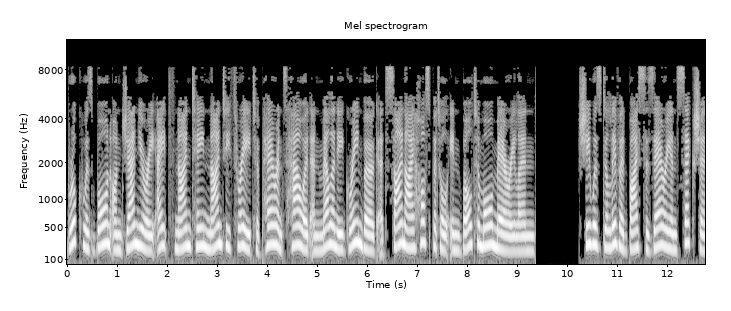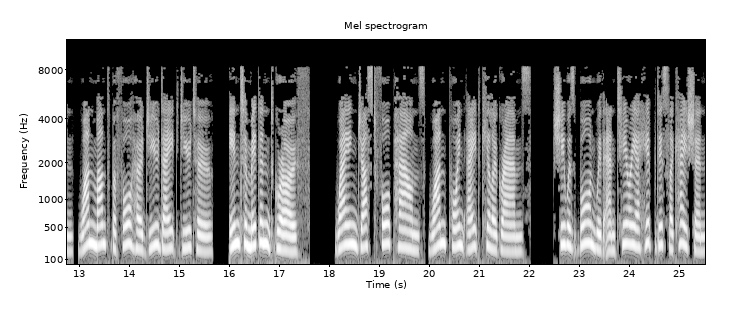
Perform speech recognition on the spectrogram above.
Brooke was born on January 8, 1993 to parents Howard and Melanie Greenberg at Sinai Hospital in Baltimore, Maryland. She was delivered by caesarean section, one month before her due date due to intermittent growth, weighing just 4 pounds (1.8 kilograms). She was born with anterior hip dislocation,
